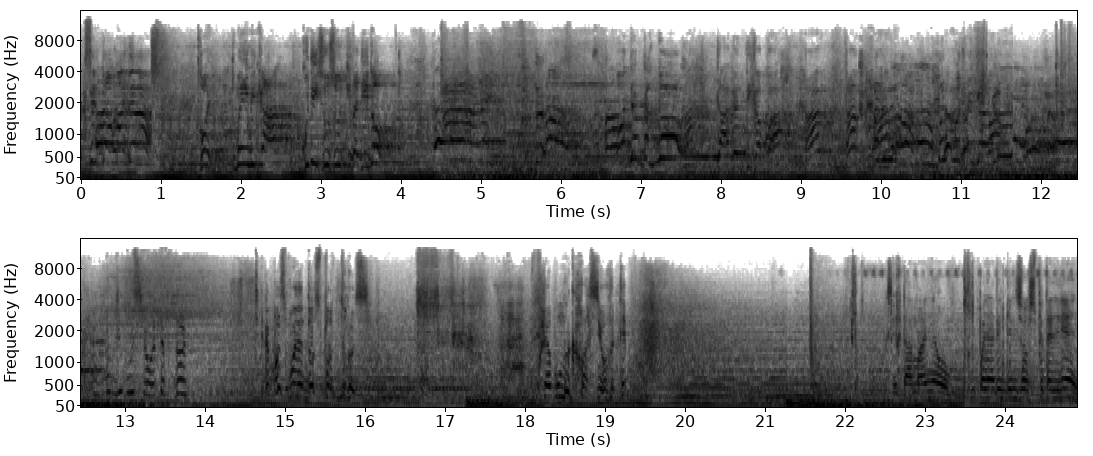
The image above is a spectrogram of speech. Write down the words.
Axel, tama na! Hoy! Tumahimik ka, ha? Kundi susunod kita dito! Ah! Ah! Otep, takbo! Gaganti ka pa? Ha? Ha? Ano ba? Wala mo tayong gagawin! Hindi po si Otep doon. Tinapos po ng dos por dos. Wala pong magawa si Otep. Tama na oh. Hindi natin din sa ospital niyan.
